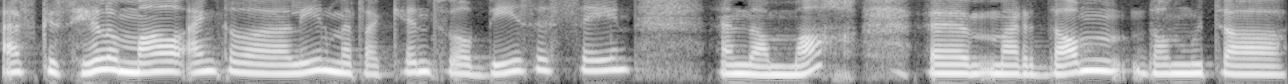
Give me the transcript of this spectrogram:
even helemaal enkel alleen met dat kind wil bezig zijn. En dat mag. Uh, maar dan, dan moet dat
